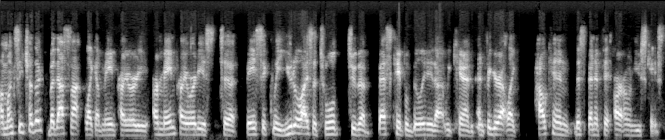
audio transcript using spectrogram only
amongst each other but that's not like a main priority our main priority is to basically utilize the tool to the best capability that we can and figure out like how can this benefit our own use case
